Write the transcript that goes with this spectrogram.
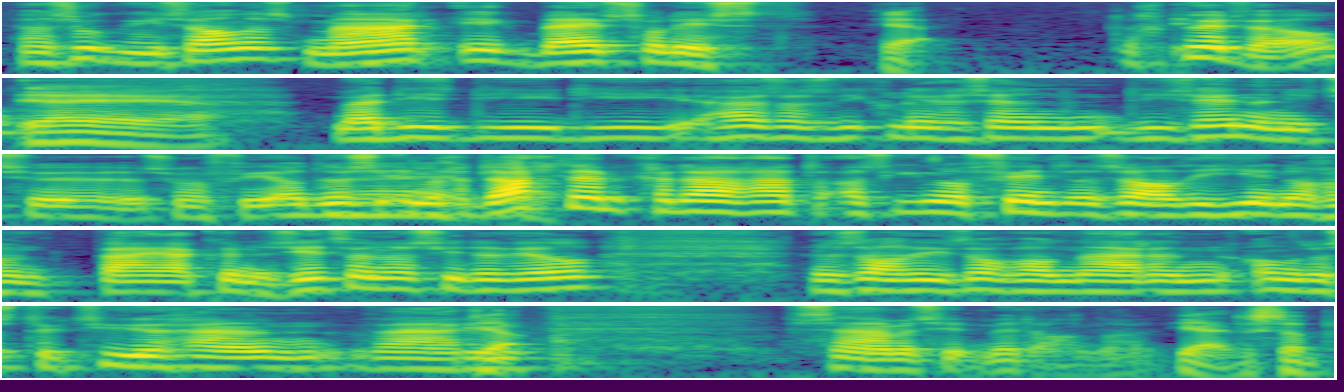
Dan zoek ik iets anders, maar ik blijf solist. Ja. Dat gebeurt wel, Ja, ja, ja. maar die, die, die huisartsen, die collega's zijn, die zijn er niet zo, zoveel. Dus Nee. in mijn gedachten heb ik gedacht, als ik iemand vind, dan zal die hier nog een paar jaar kunnen zitten als hij dat wil. Dan zal hij toch wel naar een andere structuur gaan waar hij Ja. Samen zit met anderen. Ja, dus dat,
